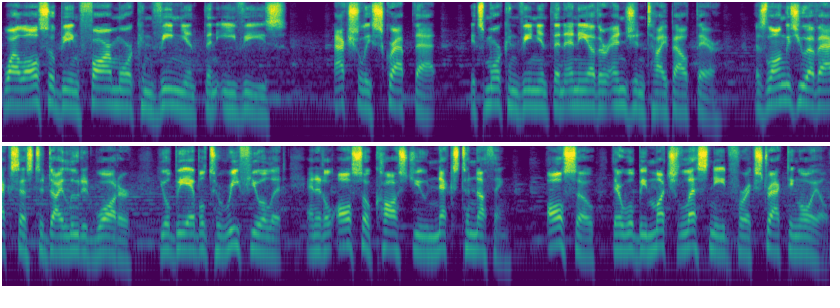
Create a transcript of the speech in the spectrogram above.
while also being far more convenient than EVs. Actually, scrap that. It's more convenient than any other engine type out there. As long as you have access to diluted water, you'll be able to refuel it, and it'll also cost you next to nothing. Also, there will be much less need for extracting oil.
